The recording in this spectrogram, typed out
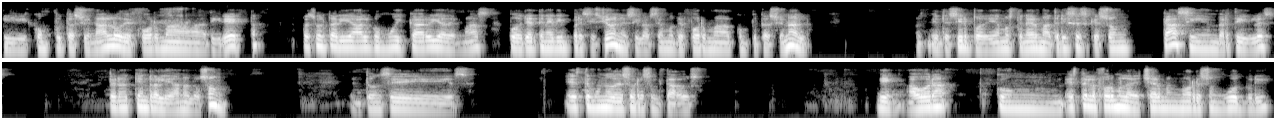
eh, computacional o de forma directa resultaría algo muy caro y además podría tener imprecisiones si lo hacemos de forma computacional. Es decir, podríamos tener matrices que son casi invertibles, pero que en realidad no lo son. Entonces, este es uno de esos resultados. Bien, ahora con, esta es la fórmula de Sherman Morrison Woodbury,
